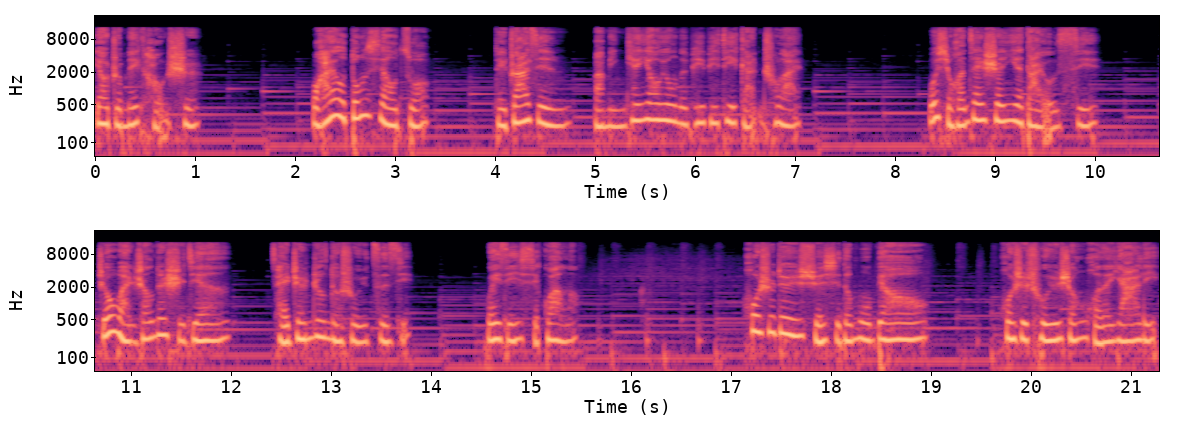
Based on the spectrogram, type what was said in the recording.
要准备考试。我还有东西要做，得抓紧把明天要用的 PPT 赶出来。我喜欢在深夜打游戏，只有晚上的时间才真正的属于自己。我已经习惯了，或是对于学习的目标，或是出于生活的压力，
